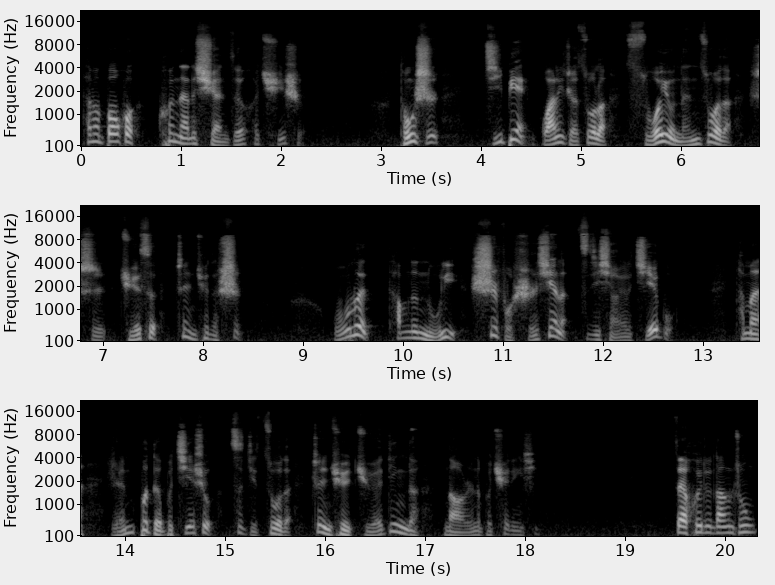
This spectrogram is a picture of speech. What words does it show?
它们包括困难的选择和取舍。同时，即便管理者做了所有能做的使决策正确的事，无论他们的努力是否实现了自己想要的结果，他们。仍不得不接受自己做的正确决定的恼人的不确定性。在灰度当中，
